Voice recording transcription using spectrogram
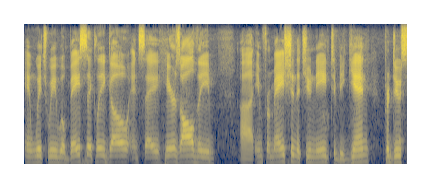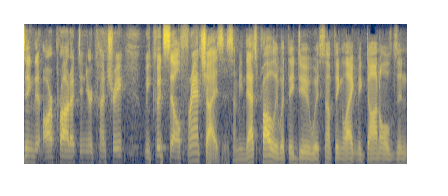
in which we will basically go and say, here's all the uh, information that you need to begin producing the, our product in your country. we could sell franchises. I mean, that's probably what they do with something like McDonald's and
